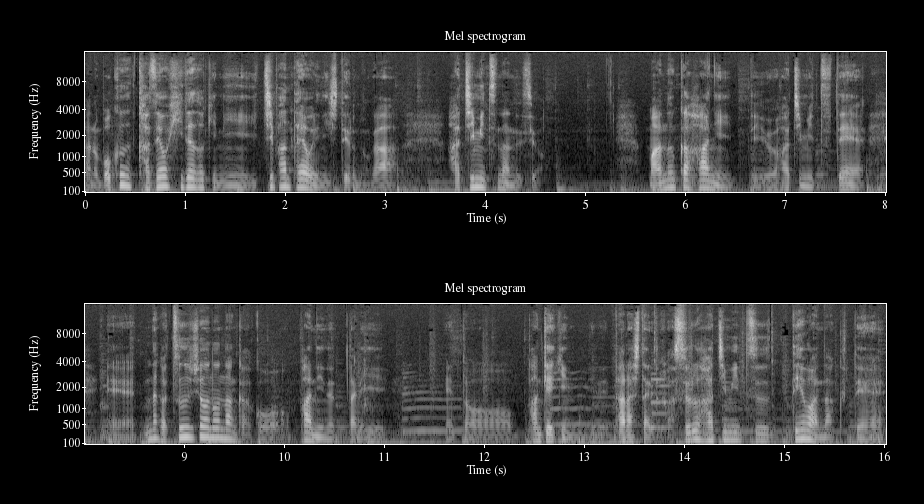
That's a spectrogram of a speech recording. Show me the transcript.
あの僕が風邪をひいた時に一番頼りにしてるのが蜂蜜なんですよ。マヌカハニーっていう蜂蜜で、えー、なんか通常のなんかこうパンに塗ったり、えっと、パンケーキに、ね、垂らしたりとかする蜂蜜ではなくて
